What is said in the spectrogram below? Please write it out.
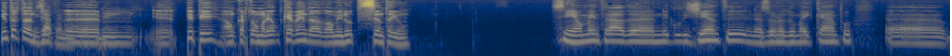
Entretanto, exatamente, uh, PP, há um cartão amarelo que é bem dado ao minuto 61. Sim, é uma entrada negligente na zona do meio campo, uh,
